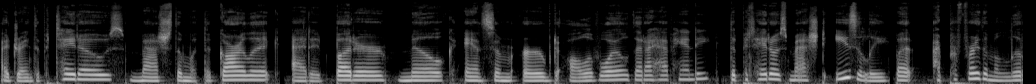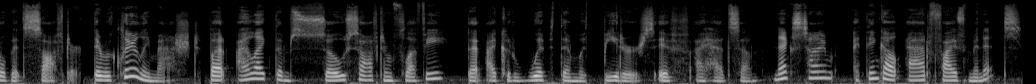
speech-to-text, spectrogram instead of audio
I drained the potatoes, mashed them with the garlic, added butter, milk, and some herbed olive oil that I have handy. The potatoes mashed easily, but I prefer them a little bit softer. They were clearly mashed, but I like them so soft and fluffy that I could whip them with beaters if I had some. Next time, I think I'll add five minutes.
